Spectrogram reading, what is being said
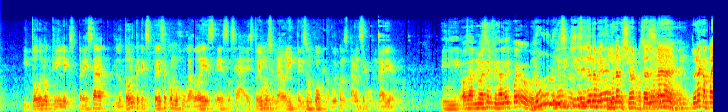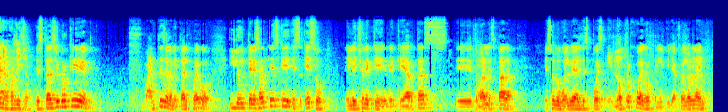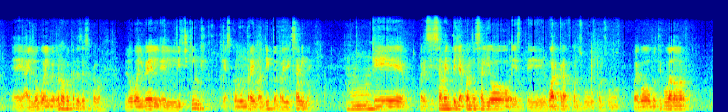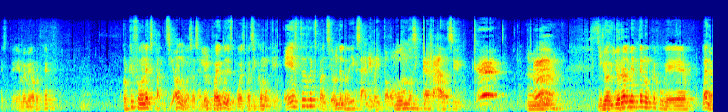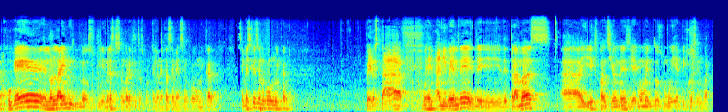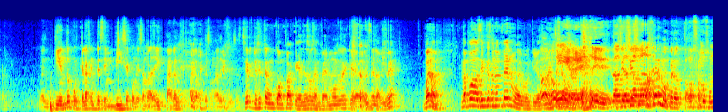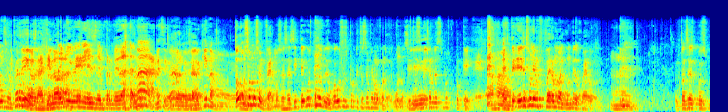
y todo lo que le expresa, lo, todo lo que te expresa como jugador es, es, o sea, estoy emocionado ahorita es un juego que jugué cuando estaba en secundaria, güey. Y, o sea, no es el final del juego, güey. No, no, ni siquiera es, Es el de una, final. como una misión, o sea, de, Sí. una, de una campaña, mejor dicho. Estás, yo creo que antes de la mitad del juego. Y lo interesante es que es eso, el hecho de que, de que Artas eh, tomara la espada, eso lo vuelve a él después en otro juego, en el que ya fue el online, eh, a él lo vuelve, bueno, creo que desde ese juego, lo vuelve el, el Lich King, que es como un rey maldito, el rey exánime, Ah. que precisamente ya cuando salió este, Warcraft con su, con su juego multijugador, este, MMORPG, creo que fue una expansión, güey. O sea, salió el juego y después fue así como que esta es la expansión del Rey Exánime y todo mundo así cagado, así de Sí, yo, sí, yo realmente nunca jugué. Bueno, jugué el online, los niveles que son correctitos, porque la neta se me hace un juego muy caro. Se me sigue siendo un juego muy caro. Pero está. A nivel de, de, de tramas, hay expansiones y hay momentos muy épicos en Warcraft. Entiendo por qué la gente se envicia con esa madre y paga lo que paga por esa madre, güey. Sí, yo sí tengo un compa que es de esos enfermos, güey, que ahí se la vive. Bueno, no puedo decir que es un enfermo, güey, porque yo No, también no, Sí, soy- güey. No, sí, sí es un enfermo, pero todos somos unos enfermos. Sí, o sea, aquí no- Hay niveles de enfermedad. Nah, no es cierto, Nah, güey, o sea, aquí no, Todos no. somos enfermos, o sea, si te gustan los videojuegos es porque estás enfermo con algunos. Si estás escuchando esto es porque Ajá. este, eres un enfermo de algún videojuego. Mm. Entonces, pues,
